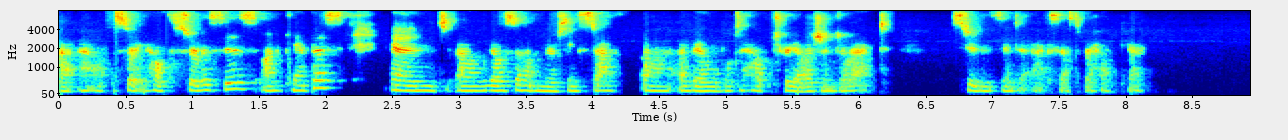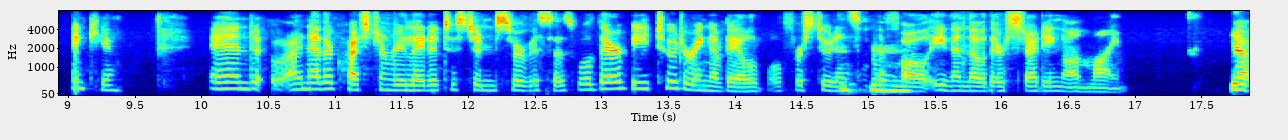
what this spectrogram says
uh, sorry, health services on campus. And uh, we also have nursing staff uh, available to help triage and direct students into access for healthcare. Thank you. And another question related to student services. Will there be tutoring available for students in the mm-hmm. fall, even though they're studying online? Yeah,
